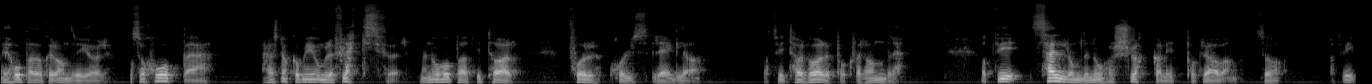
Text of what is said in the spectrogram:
Det håper jeg dere andre gjør. Og så håper jeg jeg har snakka mye om refleks før, men nå håper jeg at vi tar forholdsregler. At vi tar vare på hverandre. At vi, selv om det nå har slakka litt på kravene, så at vi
